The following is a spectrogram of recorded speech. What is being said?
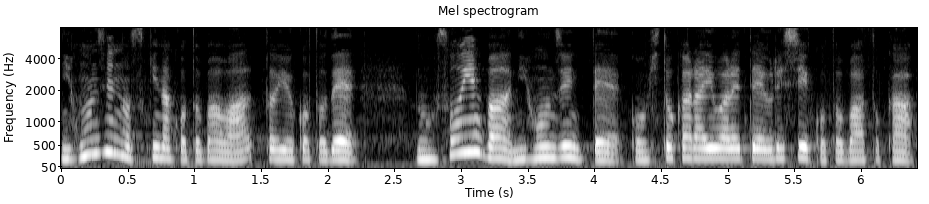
日本人の好きな言葉はということでのそういえば日本人ってこう人から言われて嬉しい言葉とか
